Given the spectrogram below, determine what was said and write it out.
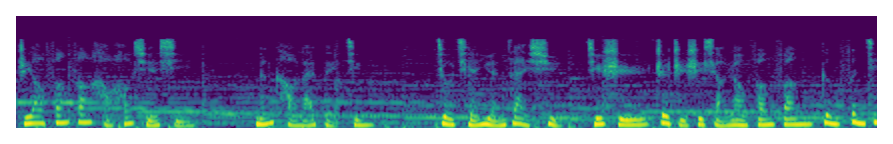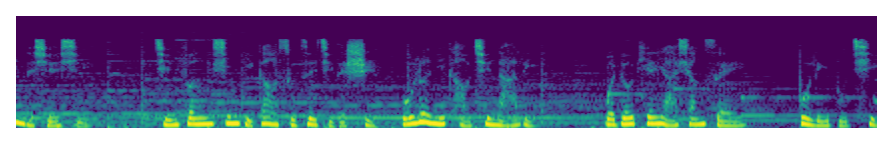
只要芳芳好好学习，能考来北京。就前缘再续。其实这只是想让芳芳更奋进的学习。秦风心底告诉自己的是，无论你考去哪里，我都天涯相随，不离不弃。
